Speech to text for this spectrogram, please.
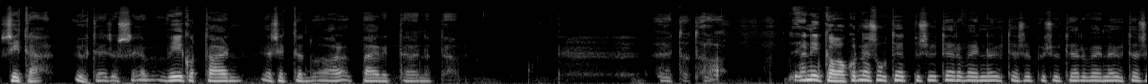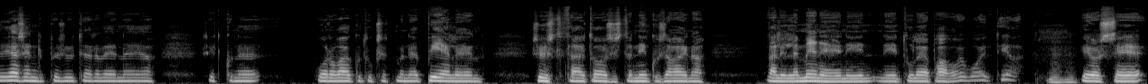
sitä yhteisössä ja viikoittain ja sitten päivittäin, että, että, että ja niin kauan kun ne suhteet pysyy terveinä, yhteisö pysyy terveinä, yhteisön jäsenet pysyy terveinä ja sitten kun ne vuorovaikutukset menee pieleen syystä tai toisesta, niin kuin se aina välillä menee, niin, niin tulee pahoinvointia. Mm-hmm. Ja jos se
